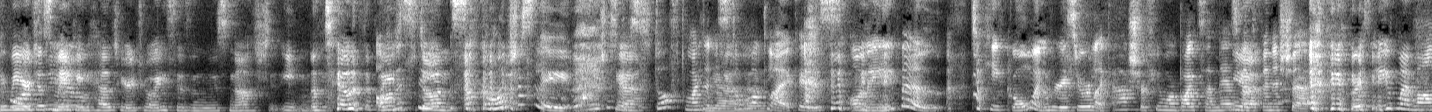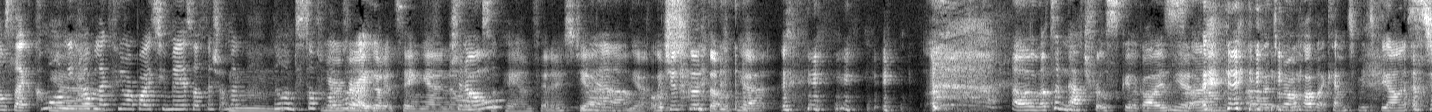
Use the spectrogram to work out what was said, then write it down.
Maybe you're just new? making healthier choices and just not eating until the plate's done. subconsciously, I just Yeah. stuffed. My little Yeah. stomach like is unable to keep going. Whereas you're like, ah, sure, a few more bites, I may as well finish it. Whereas even my mom's like, come on, you have like a few more bites, you may as well finish. I'm like, Mm. no, I'm stuffed. You're very I?" good at saying yeah, no, you know? it's okay, I'm finished. Yeah, Yeah, yeah, which is good though. Yeah, Um, that's a natural skill, guys. Yeah. Um, I don't know how that came to me, to be honest.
